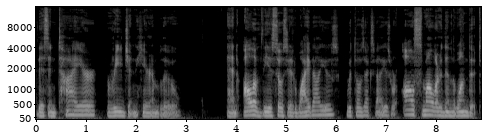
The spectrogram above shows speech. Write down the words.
this entire region here in blue, and all of the associated y values with those x values were all smaller than the one that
